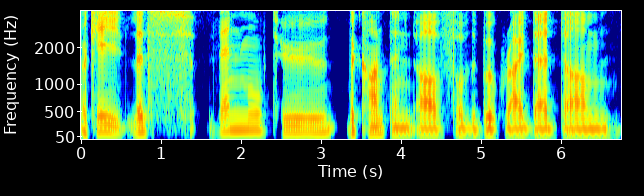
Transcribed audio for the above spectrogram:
Okay, let's then move to the content of of the book, right? That um,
